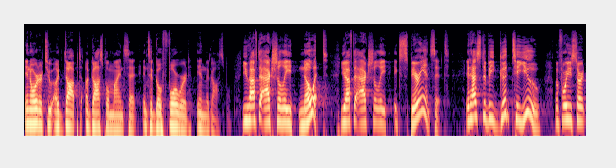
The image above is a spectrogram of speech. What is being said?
in order to adopt a gospel mindset and to go forward in the gospel. You have to actually know it, you have to actually experience it. It has to be good to you before you start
